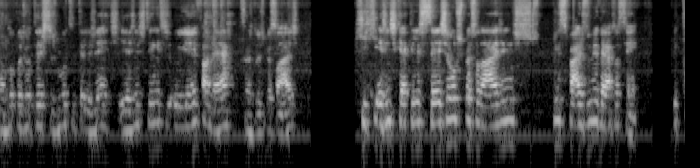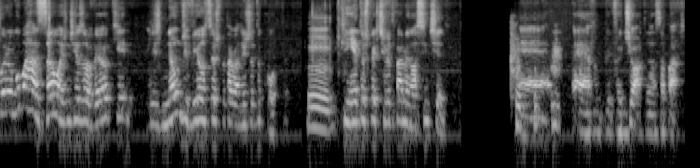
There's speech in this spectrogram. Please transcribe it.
um grupo de roteiristas muito inteligente e a gente tem o Ian e Faner, que são os dois personagens, que, que a gente quer que eles sejam os personagens principais do universo, assim. E por alguma razão a gente resolveu que eles não deviam ser os protagonistas do curta. Hum. Que em retrospectiva não faz o menor sentido. É, é, foi idiota nessa parte.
